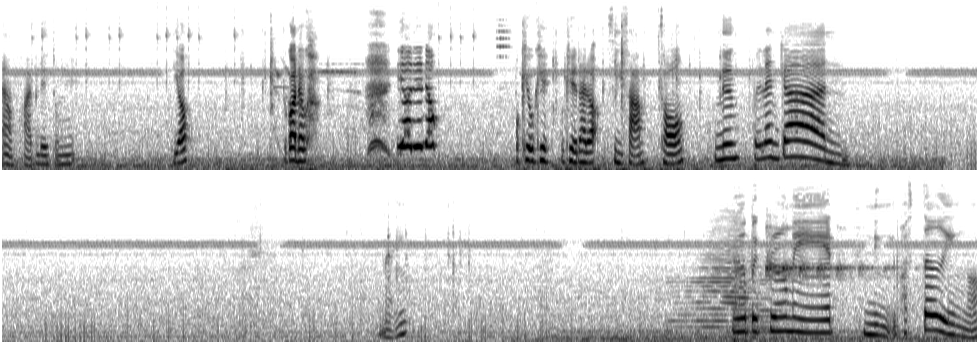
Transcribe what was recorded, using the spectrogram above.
อ้าว หายไปเลยตรงนี้ เดี๋ยวเดี๋ยวก่อนเดี๋ยวเดี๋ยวเดี๋ยวเดี๋ยวโอเคโอเคโอเคได้แล้วสี่สามสองหนึ่งไปเล่นกันไหนเออไปครูเมดหนึ่งพัสเตอร์เองเหรอ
